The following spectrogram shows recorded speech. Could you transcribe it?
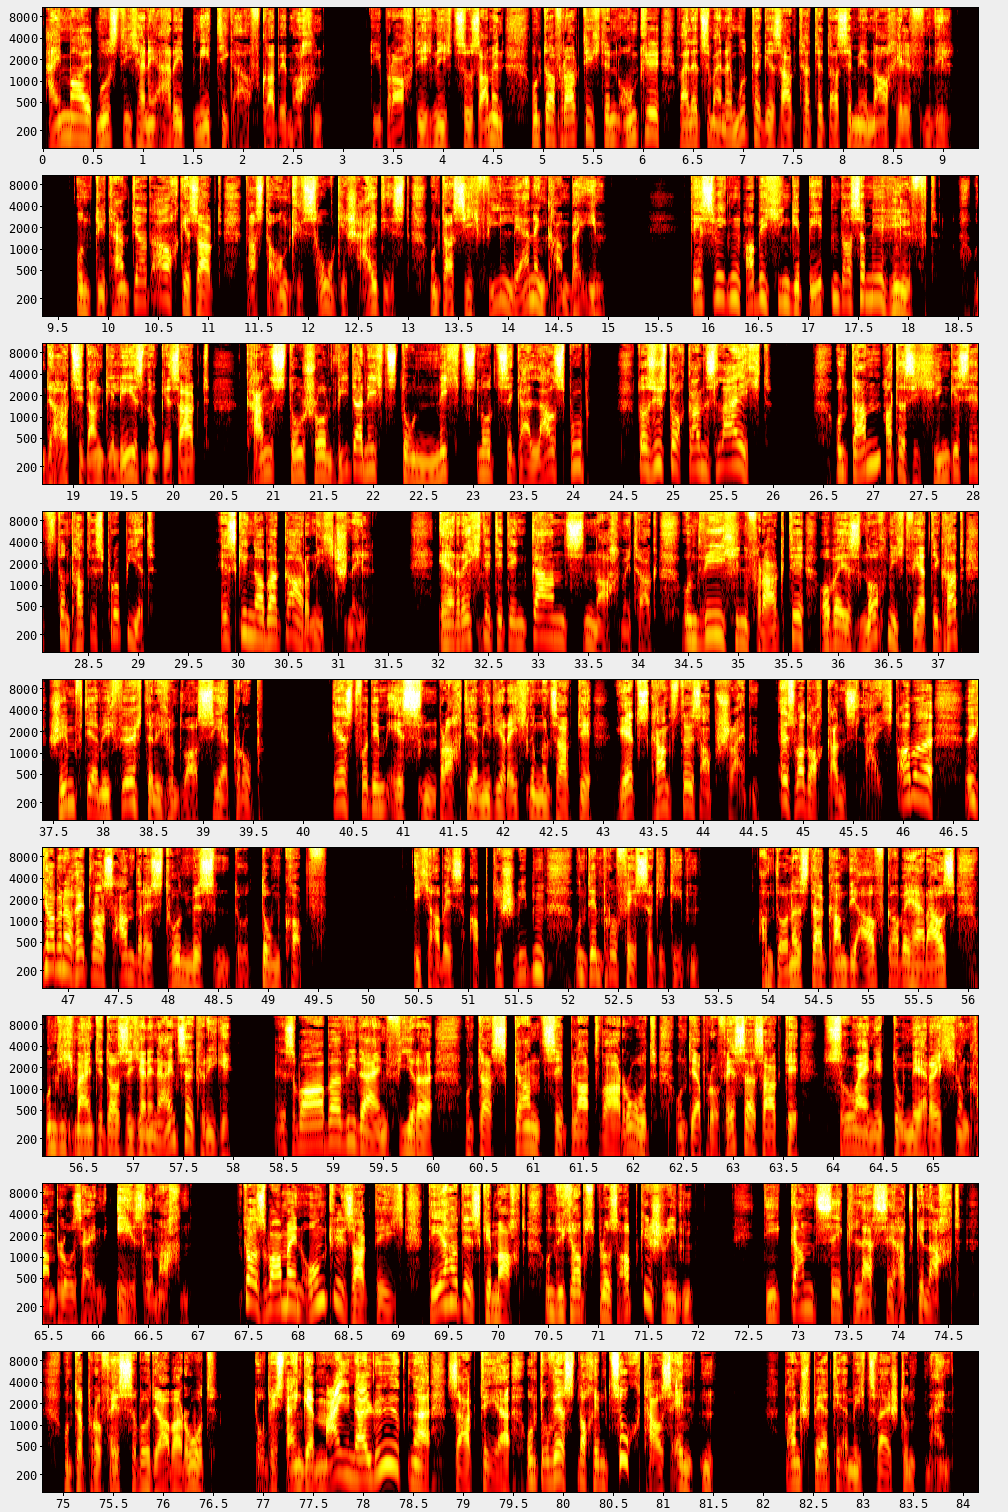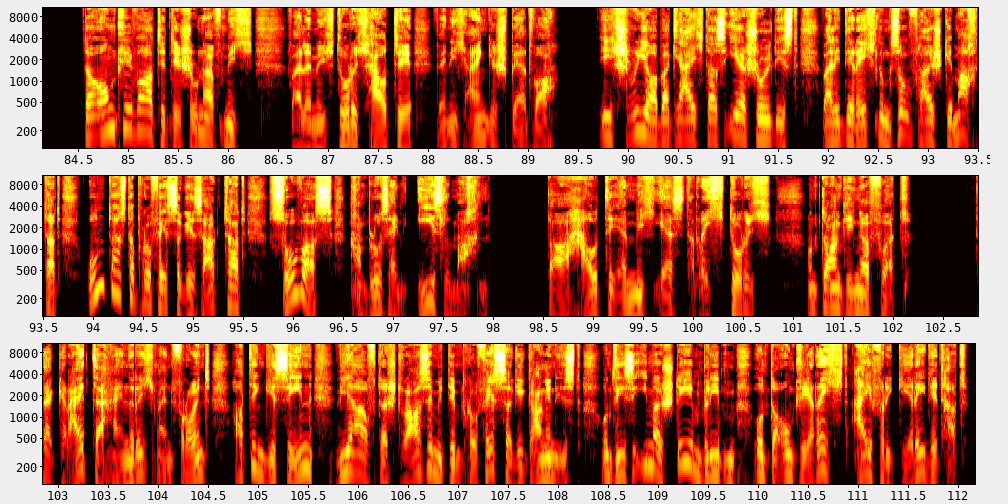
Einmal musste ich eine Arithmetikaufgabe machen. Die brachte ich nicht zusammen, und da fragte ich den Onkel, weil er zu meiner Mutter gesagt hatte, dass er mir nachhelfen will. Und die Tante hat auch gesagt, dass der Onkel so gescheit ist und dass ich viel lernen kann bei ihm. Deswegen habe ich ihn gebeten, dass er mir hilft. Und er hat sie dann gelesen und gesagt: Kannst du schon wieder nichts, du nichtsnutziger Lausbub? Das ist doch ganz leicht. Und dann hat er sich hingesetzt und hat es probiert. Es ging aber gar nicht schnell. Er rechnete den ganzen Nachmittag, und wie ich ihn fragte, ob er es noch nicht fertig hat, schimpfte er mich fürchterlich und war sehr grob. Erst vor dem Essen brachte er mir die Rechnung und sagte, jetzt kannst du es abschreiben. Es war doch ganz leicht, aber ich habe noch etwas anderes tun müssen, du Dummkopf. Ich habe es abgeschrieben und dem Professor gegeben. Am Donnerstag kam die Aufgabe heraus und ich meinte, dass ich einen Einser kriege. Es war aber wieder ein Vierer und das ganze Blatt war rot und der Professor sagte, so eine dumme Rechnung kann bloß ein Esel machen. Das war mein Onkel, sagte ich. Der hat es gemacht und ich hab's bloß abgeschrieben. Die ganze Klasse hat gelacht und der Professor wurde aber rot. Du bist ein gemeiner Lügner, sagte er, und du wirst noch im Zuchthaus enden. Dann sperrte er mich zwei Stunden ein. Der Onkel wartete schon auf mich, weil er mich durchhaute, wenn ich eingesperrt war. Ich schrie aber gleich, dass er schuld ist, weil er die Rechnung so falsch gemacht hat und dass der Professor gesagt hat, sowas kann bloß ein Esel machen. Da haute er mich erst recht durch, und dann ging er fort. Der Greiter Heinrich, mein Freund, hat ihn gesehen, wie er auf der Straße mit dem Professor gegangen ist und wie sie immer stehen blieben und der Onkel recht eifrig geredet hat.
